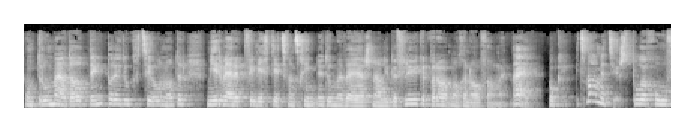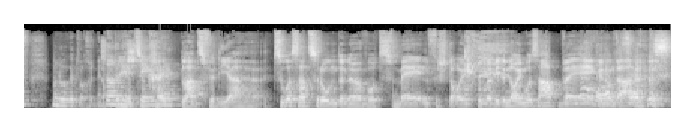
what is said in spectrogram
Und darum auch da Temporeduktion, oder? Wir wären vielleicht jetzt, wenn das Kind nicht um wäre, schnell überfliegen, parat machen, anfangen. Nein. Okay, jetzt machen wir zuerst das Buch auf, wir schauen, wo können wir es anstellen. Dann hat ja keinen Platz für die äh, Zusatzrunden, äh, wo das Mehl verstäubt und man wieder neu muss abwägen ja, und alles.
